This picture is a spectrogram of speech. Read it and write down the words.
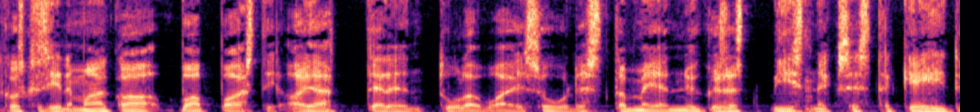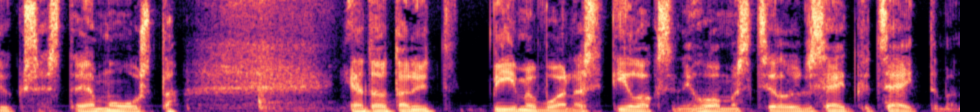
koska siinä mä aika vapaasti ajattelen tulevaisuudesta, meidän nykyisestä bisneksestä, kehityksestä ja muusta. Ja tota, nyt viime vuonna sitten ilokseni huomasin, että siellä oli yli 77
